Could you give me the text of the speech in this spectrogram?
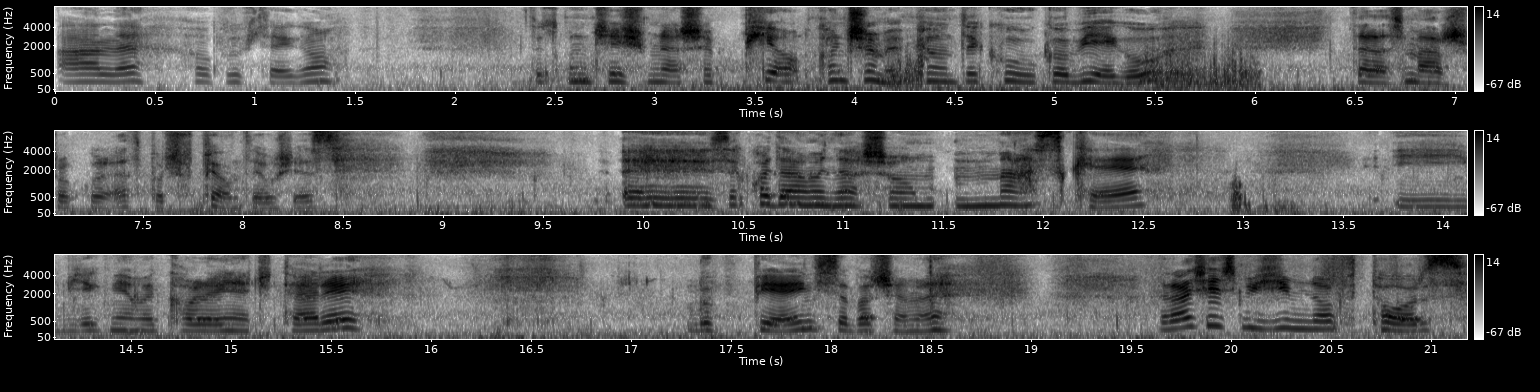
Ale oprócz tego to skończyliśmy nasze pio- kończymy piąte kółko biegu. Teraz marsz akurat, bo w piąte już jest. E, zakładamy naszą maskę i biegniemy kolejne cztery lub pięć, zobaczymy. Na razie jest mi zimno w tors,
